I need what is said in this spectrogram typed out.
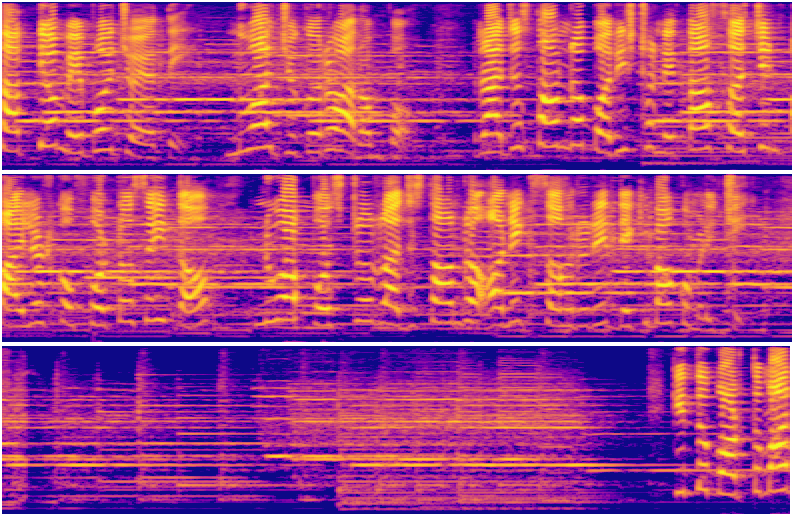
ସତ୍ୟମେଭ ଜୟତେ ନୂଆ ଯୁଗର ଆରମ୍ଭ ରାଜସ୍ଥାନର ବରିଷ୍ଠ ନେତା ସଚିନ ପାଇଲଟଙ୍କ ଫଟୋ ସହିତ ନୂଆ ପୋଷ୍ଟର ରାଜସ୍ଥାନର ଅନେକ ସହରରେ ଦେଖିବାକୁ ମିଳିଛି କିନ୍ତୁ ବର୍ତ୍ତମାନ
